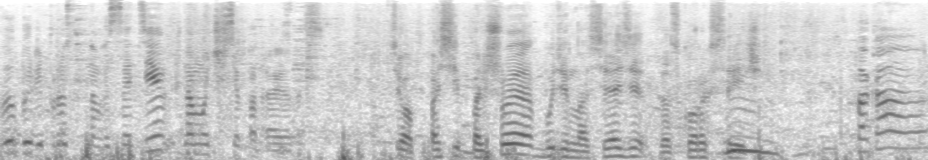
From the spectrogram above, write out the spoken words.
Вы были просто на высоте, нам очень все понравилось. Все, спасибо большое, будем на связи, до скорых встреч. Пока!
